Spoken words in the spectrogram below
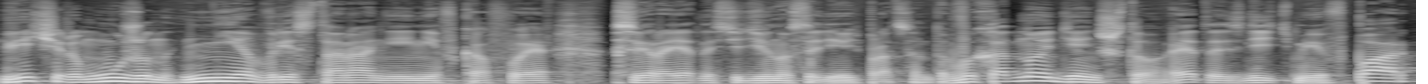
вечером ужин не в ресторане и не в кафе с вероятностью 99%. Выходной день что? Это с детьми в парк,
